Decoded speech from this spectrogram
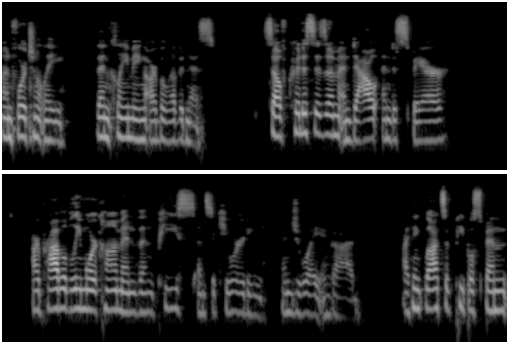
unfortunately, than claiming our belovedness. Self criticism and doubt and despair are probably more common than peace and security and joy in God. I think lots of people spend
